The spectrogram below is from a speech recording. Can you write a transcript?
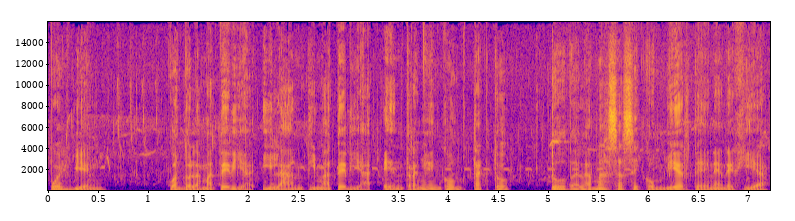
Pues bien, cuando la materia y la antimateria entran en contacto, toda la masa se convierte en energía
